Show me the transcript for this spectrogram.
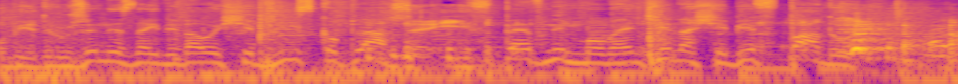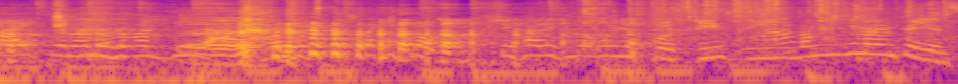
Obie drużyny znajdowały się blisko plaży i w pewnym momencie na siebie wpadły. Przyjechaliśmy ogólnie z Polski i mam, nie mamy pieniędzy.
